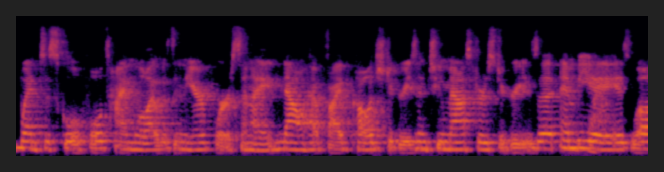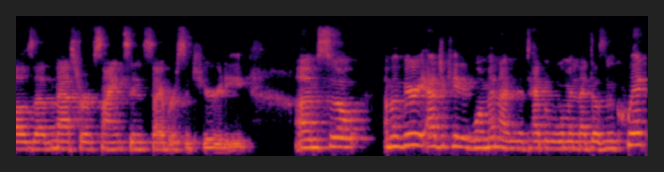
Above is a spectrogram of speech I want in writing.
went to school full time while I was in the Air Force, and I now have five college degrees and two master's degrees, an MBA, as well as a Master of Science in Cybersecurity. Um, so I'm a very educated woman. I'm the type of woman that doesn't quit.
